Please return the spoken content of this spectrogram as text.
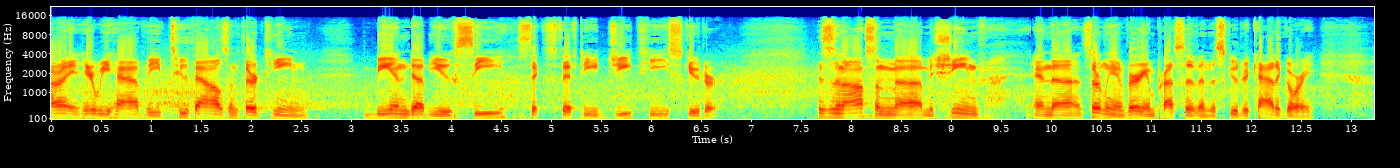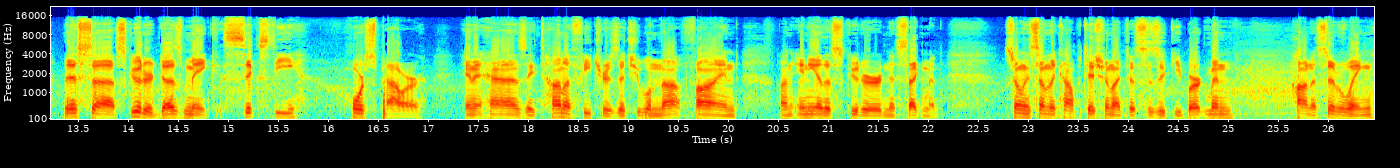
Alright, here we have the 2013 BMW C650 GT scooter. This is an awesome uh, machine and uh, certainly very impressive in the scooter category. This uh, scooter does make 60 horsepower and it has a ton of features that you will not find on any other scooter in this segment. Certainly some of the competition like the Suzuki Burgman, Honda Silverwing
